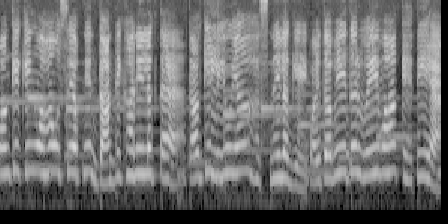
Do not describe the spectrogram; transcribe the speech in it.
मंकी किंग वहाँ उसे अपने दांत दिखाने लगता है, ताकि लियो यहाँ हंसने लगे। पर तभी इधर वे वहाँ कहती है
